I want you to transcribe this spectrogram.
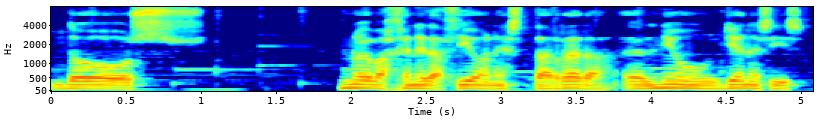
2 nueva generación, esta rara, el New Genesis.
